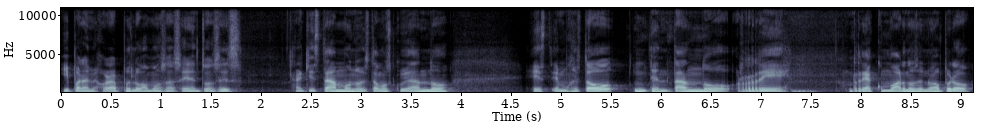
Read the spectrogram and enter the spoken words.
y para mejorar, pues lo vamos a hacer. Entonces, aquí estamos, nos estamos cuidando. hemos estado intentando re, reacomodarnos de nuevo, pero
